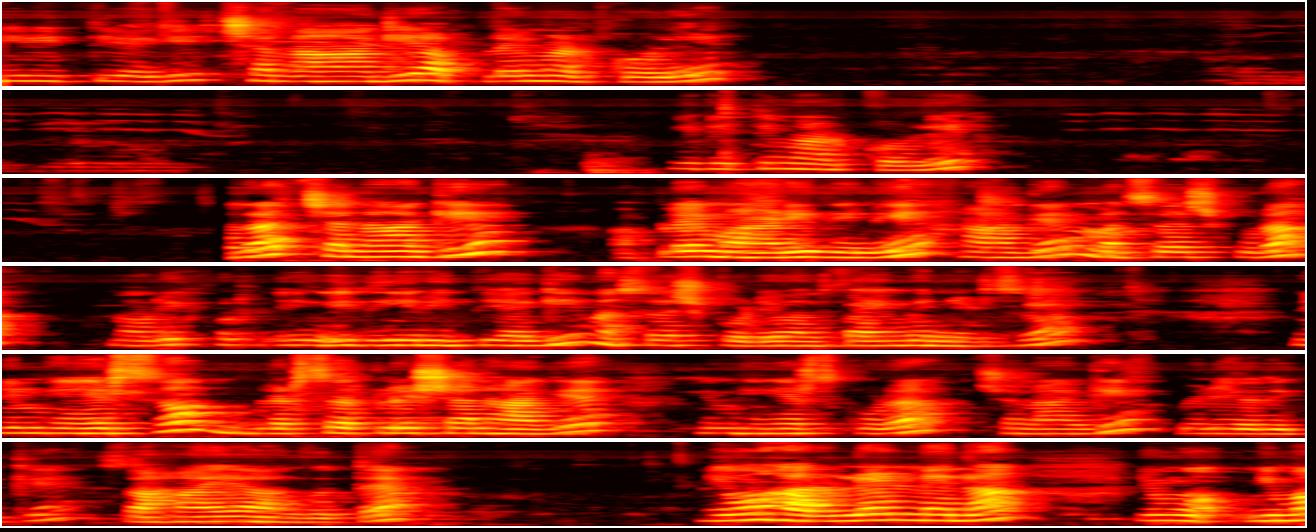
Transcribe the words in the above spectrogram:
ಈ ರೀತಿಯಾಗಿ ಚೆನ್ನಾಗಿ ಅಪ್ಲೈ ಮಾಡ್ಕೊಳ್ಳಿ. ಈ ರೀತಿ ಮಾಡ್ಕೊಳ್ಳಿ. ಇವಾಗ ಚೆನ್ನಾಗಿ ಅಪ್ಲೈ ಮಾಡಿದ್ದೀನಿ. ಹಾಗೆ ಮಸಾಜ್ ಕೂಡ ನೋಡಿ ಇದು ಈ ರೀತಿಯಾಗಿ ಮಸಾಜ್ ಕೊಡಿ ಒಂದು ಫೈವ್ ಮಿನಿಟ್ಸು ನಿಮ್ಮ ಹೇರ್ಸು ಬ್ಲಡ್ ಸರ್ಕ್ಯುಲೇಷನ್ ಹಾಗೆ ನಿಮ್ಮ ಹೇರ್ಸ್ ಕೂಡ ಚೆನ್ನಾಗಿ ಬೆಳೆಯೋದಕ್ಕೆ ಸಹಾಯ ಆಗುತ್ತೆ. ನೀವು ಹರಳೆಣ್ಣೆನ ನೀವು ನಿಮ್ಮ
